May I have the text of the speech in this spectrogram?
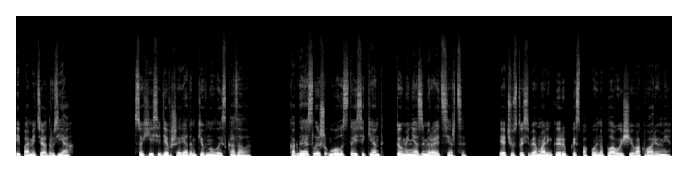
и памятью о друзьях. Сохи, сидевшая рядом, кивнула и сказала. «Когда я слышу голос Стейси Кент, то у меня замирает сердце. Я чувствую себя маленькой рыбкой, спокойно плавающей в аквариуме.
